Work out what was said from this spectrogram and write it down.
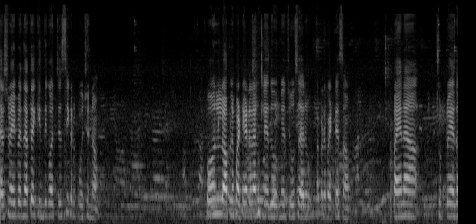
దర్శనం అయిపోయిన తర్వాత కిందికి వచ్చేసి ఇక్కడ కూర్చున్నాం. ఫోన్లు లోపల పట్టేయడానికి లేదు మీరు చూసారు అక్కడ పెట్టేశాం. పైన చుట్టూ ఏదో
